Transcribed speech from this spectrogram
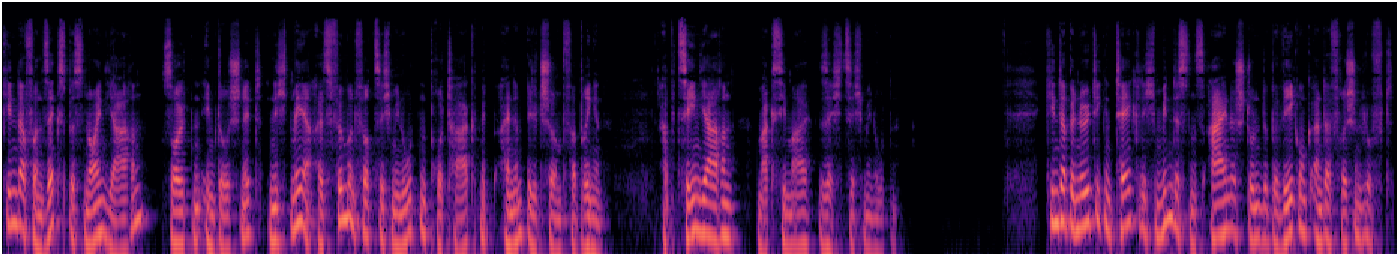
Kinder von sechs bis neun Jahren sollten im Durchschnitt nicht mehr als 45 Minuten pro Tag mit einem Bildschirm verbringen. Ab zehn Jahren maximal 60 Minuten. Kinder benötigen täglich mindestens eine Stunde Bewegung an der frischen Luft,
